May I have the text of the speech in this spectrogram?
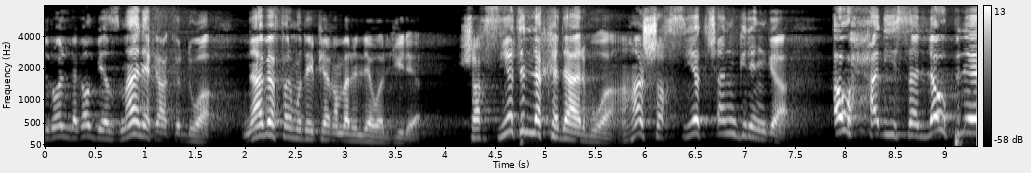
درۆل لەگەڵ بێزمانێکا کردووە نابێ فەرمودەی پێغەمبەر لێوەرگیرێ شخصیت لە کەدار بووە ئەها شخصیت چەند گرنگە ئەو حەدیسە لەو پلێ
